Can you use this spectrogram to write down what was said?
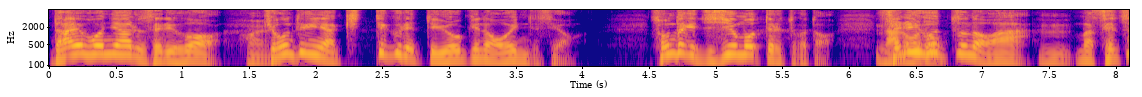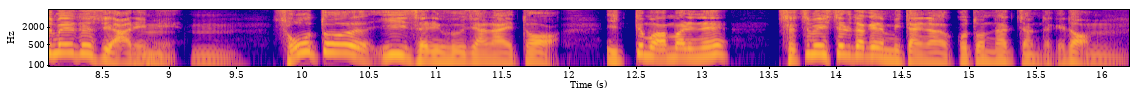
台本にあるセリフをはい基本的には切ってくれっていう要求のが多いんですよ。そんだけ自信を持ってるってこと。セリフっつうのは、んまあ説明ですよ、ある意味。うん相当いいセリフじゃないと、言ってもあんまりね、説明してるだけみたいなことになっちゃうんだけど、うん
